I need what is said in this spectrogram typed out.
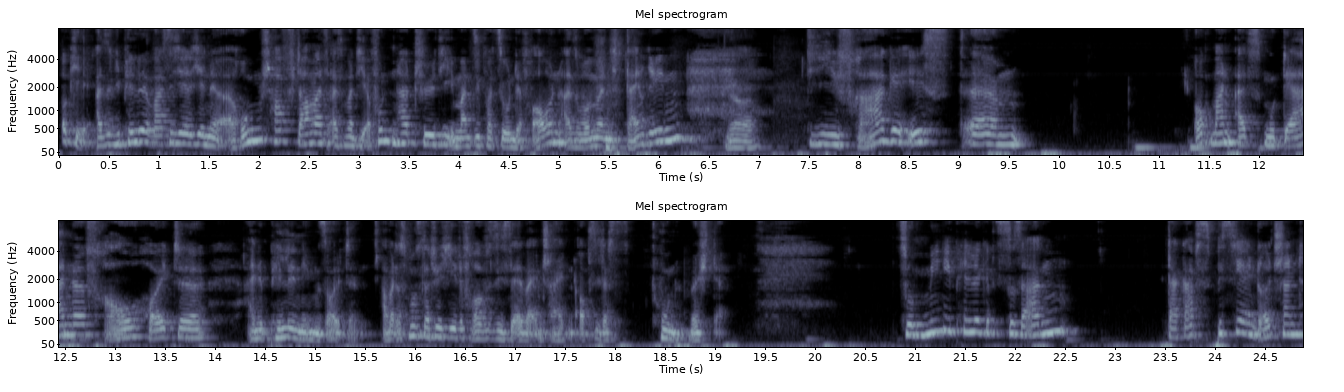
Okay, also die Pille war sicherlich eine Errungenschaft damals, als man die erfunden hat für die Emanzipation der Frauen. Also wollen wir nicht kleinreden. Ja. Die Frage ist, ähm, ob man als moderne Frau heute eine Pille nehmen sollte. Aber das muss natürlich jede Frau für sich selber entscheiden, ob sie das tun möchte. Zur Minipille gibt es zu sagen, da gab es bisher in Deutschland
